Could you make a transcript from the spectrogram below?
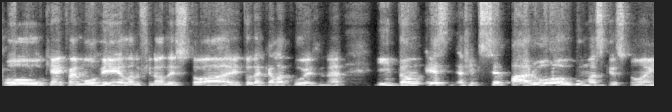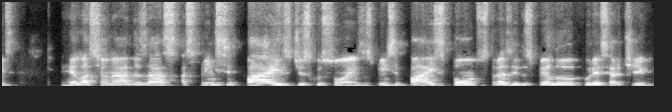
Ou quem é que vai morrer lá no final da história? E toda aquela coisa, né? Então, esse, a gente separou algumas questões relacionadas às, às, principais discussões, os principais pontos trazidos pelo, por esse artigo.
